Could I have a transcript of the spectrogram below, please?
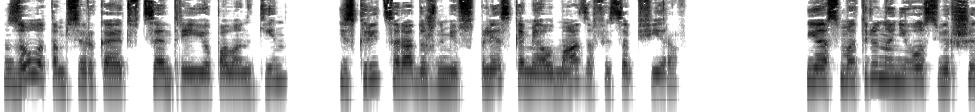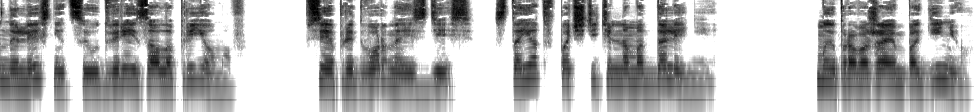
Золотом сверкает в центре ее паланкин, искрится радужными всплесками алмазов и сапфиров. Я смотрю на него с вершины лестницы у дверей зала приемов. Все придворные здесь, стоят в почтительном отдалении. Мы провожаем богиню,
